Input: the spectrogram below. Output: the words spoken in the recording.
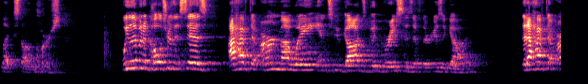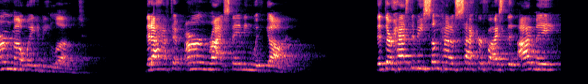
like Star Wars. We live in a culture that says I have to earn my way into God's good graces if there is a God. That I have to earn my way to be loved. That I have to earn right standing with God. That there has to be some kind of sacrifice that I make,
